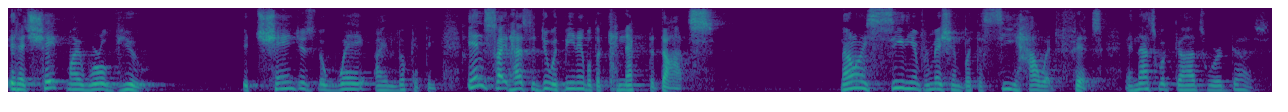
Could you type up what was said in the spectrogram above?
It has shaped my worldview. It changes the way I look at things. Insight has to do with being able to connect the dots not only see the information, but to see how it fits. And that's what God's Word does.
